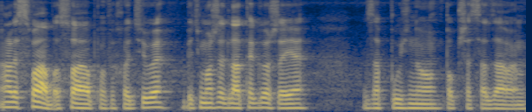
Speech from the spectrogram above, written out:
Ale słabo, słabo powychodziły. Być może dlatego, że je za późno poprzesadzałem.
